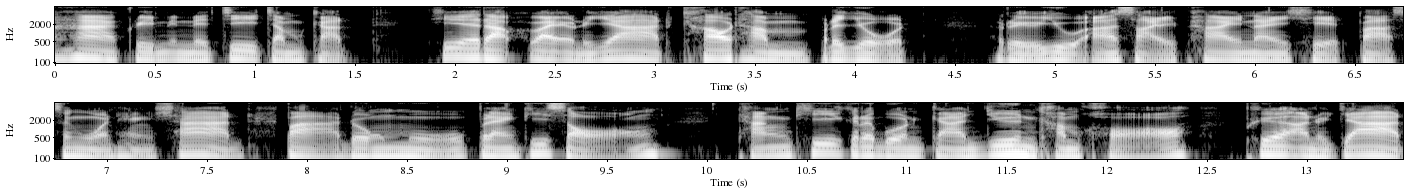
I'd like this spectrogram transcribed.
555 Green Energy จำกัด ที่ได้รับใบอนุญาตเข้าทำประโยชน์ หรืออยู่อาศัยภายในเขตป่าสงวนแห่งชาติ ป่าดงหมูแปลงที่ 2 ทั้งที่กระบวนการยื่นคำขอเพื่ออนุญาต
